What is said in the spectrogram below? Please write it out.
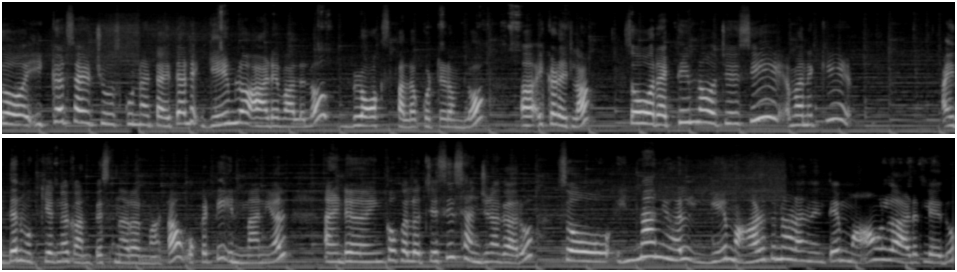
సో ఇక్కడ సైడ్ చూసుకున్నట్టయితే అంటే గేమ్లో ఆడే వాళ్ళలో బ్లాక్స్ పల్లకొట్టడంలో ఇక్కడ ఇట్లా. సో రెడ్ టీంలో వచ్చేసి మనకి ఇద్దరు ముఖ్యంగా కనిపిస్తున్నారు అనమాట ఒకటి ఇన్మాన్యుయల్ అండ్ ఇంకొకరు వచ్చేసి సంజన గారు. సో ఇమ్మాన్యువల్ ఏం ఆడుతున్నాడు అని అయితే మామూలుగా ఆడట్లేదు.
